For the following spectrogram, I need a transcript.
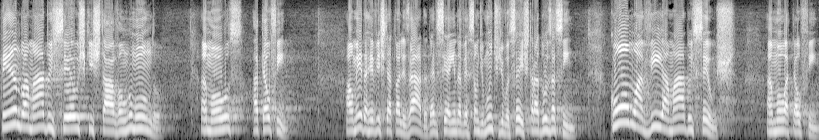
Tendo amado os seus que estavam no mundo, amou-os até o fim. A Almeida Revista Atualizada, deve ser ainda a versão de muitos de vocês, traduz assim: como havia amado os seus, amou até o fim.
